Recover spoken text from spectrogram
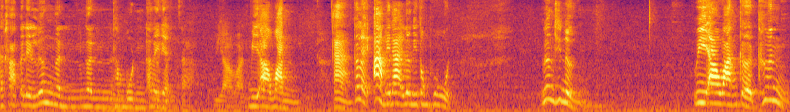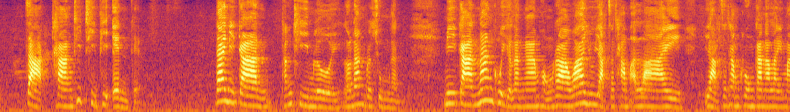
นะคะ ประเด็นเรื่องเงินเงินทำบุญอะไรเนี่ย จาก VR1 VR1 อ่า ก็เลยอ่าไม่ได้เรื่องนี้ต้องพูด เรื่องที่หนึ่ง VR1 เกิดขึ้นจากทางที่ TPN เนี่ยได้มีการทั้งทีมเลย เรานั่งประชุมกัน มีการนั่งคุยกับนางงามของเราว่าอยู่อยากจะทำอะไร อยากจะทำโครงการอะไรไหม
